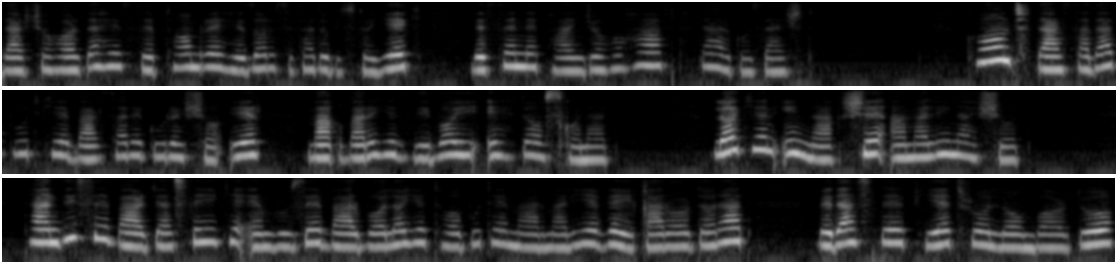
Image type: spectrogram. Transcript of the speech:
در چهارده سپتامبر 1321 به سن پنجاه و هفت درگذشت. کنت در صدد بود که بر سر گور شاعر مقبره زیبایی احداث کند. لکن این نقشه عملی نشد. تندیس برجسته‌ای که امروزه بر بالای تابوت مرمری وی قرار دارد به دست پیترو لومباردو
